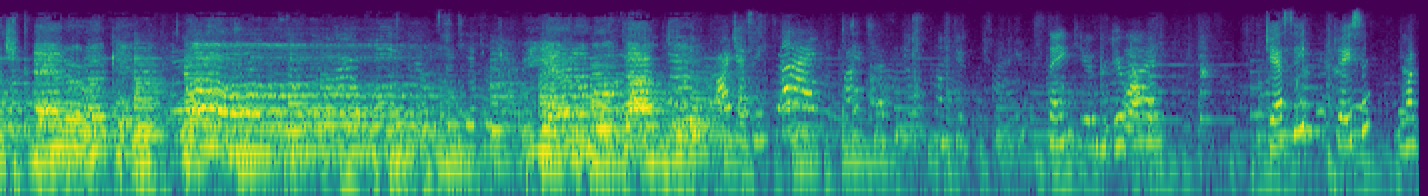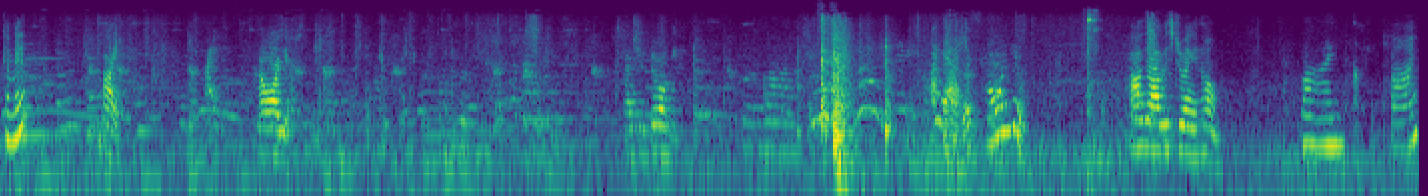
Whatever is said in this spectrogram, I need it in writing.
much better again. Whoa. The animal doctor. Bye, Jesse. Bye. Bye, Jesse. Come to. Thank you. You're Bye. welcome. Jesse, Jason, you want to come in? Hi. Hi. How are you? How's your doggy? Hi, Alice. How are you? How's Alice doing at home? Fine. Fine?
